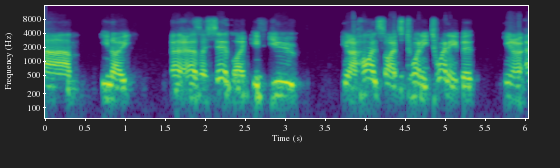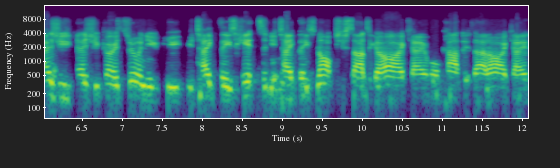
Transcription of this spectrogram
um, you know, as I said, like if you you know, hindsight's twenty twenty, but you know, as you as you go through and you, you you take these hits and you take these knocks, you start to go, oh, okay, well, can't do that. Oh, okay,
